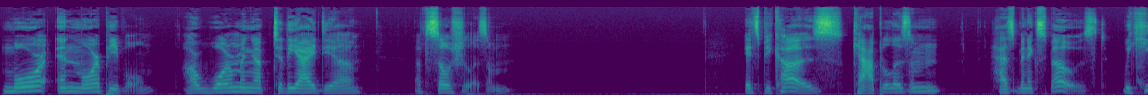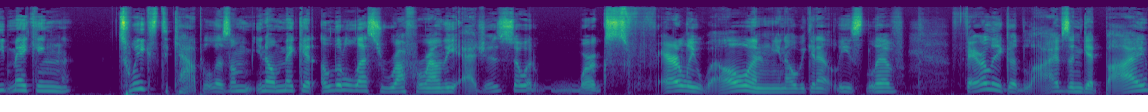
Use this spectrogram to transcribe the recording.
more and more people are warming up to the idea of socialism? It's because capitalism has been exposed. We keep making tweaks to capitalism, you know, make it a little less rough around the edges so it works fairly well and, you know, we can at least live fairly good lives and get by.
